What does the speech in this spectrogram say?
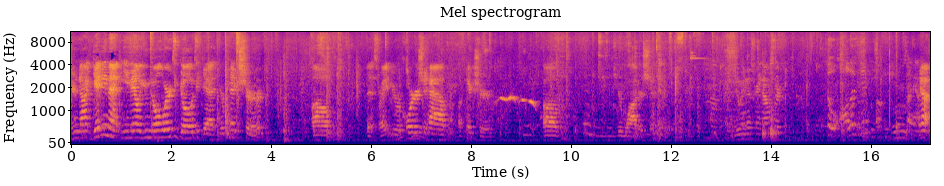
you're not getting that email, you know where to go to get your picture of this, right? Your recorder should have a picture of your watershed. You doing this right now, sir? So all of them? Yeah.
